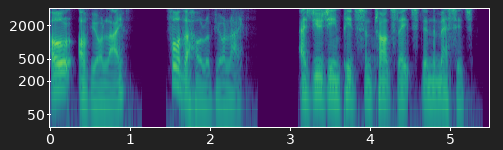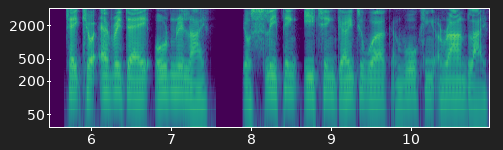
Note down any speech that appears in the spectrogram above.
whole of your life for the whole of your life. As Eugene Peterson translates it in the message, take your everyday, ordinary life, your sleeping, eating, going to work, and walking around life,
